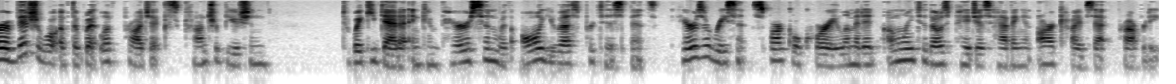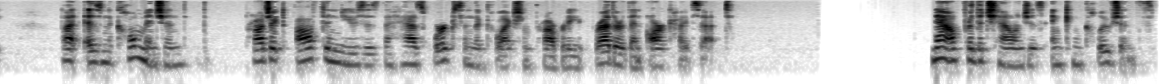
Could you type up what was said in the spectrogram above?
For a visual of the Wittliff Project's contribution to Wikidata in comparison with all U.S. participants, here is a recent SPARQL query limited only to those pages having an ArchivesAt property. But as Nicole mentioned, the project often uses the has works in the collection property rather than ArchivesAt. Now for the challenges and conclusions.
